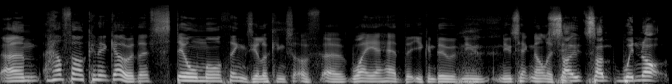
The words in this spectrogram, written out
Um, how far can it go? Are there still more things you're looking sort of uh, way ahead that you can do with new new technology? So, so we're not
